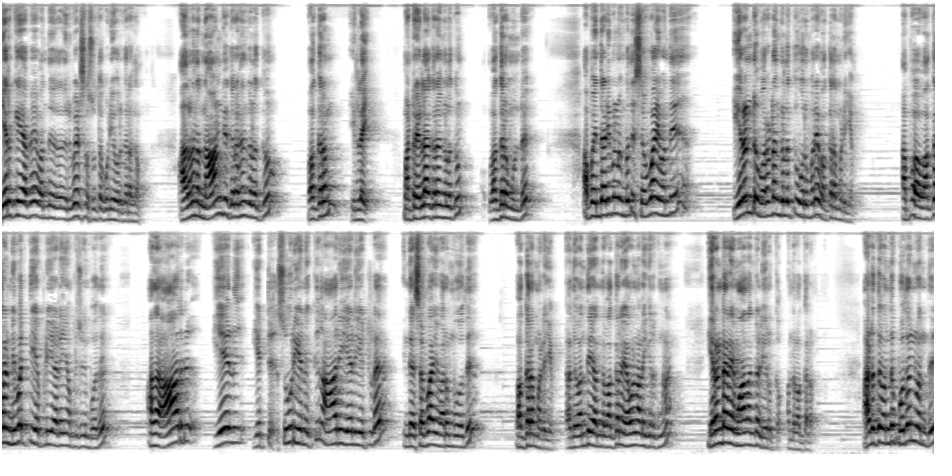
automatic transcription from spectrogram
இயற்கையாகவே வந்து ரிவர்ஸில் சுற்றக்கூடிய ஒரு கிரகம். அதனால் இந்த நான்கு கிரகங்களுக்கும் வக்கரம் இல்லை. மற்ற எல்லா கிரகங்களுக்கும் வக்கரம் உண்டு. அப்போ இந்த அடிப்படையில் போது செவ்வாய் வந்து இரண்டு வருடங்களுக்கு ஒரு முறை வக்கரம் அடையும். அப்போ வக்கர நிவர்த்தி எப்படி அடையும் அப்படின்னு சொல்லும்போது அந்த ஆறு ஏழு எட்டு சூரியனுக்கு ஆறு ஏழு எட்டில் இந்த செவ்வாய் வரும்போது வக்கரம் அடையும். அது வந்து அந்த வக்கரம் எவ்வளோ நாளைக்கு இருக்கும்னா இரண்டரை மாதங்கள் இருக்கும் அந்த வக்கரம் அடுத்து வந்து புதன் வந்து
